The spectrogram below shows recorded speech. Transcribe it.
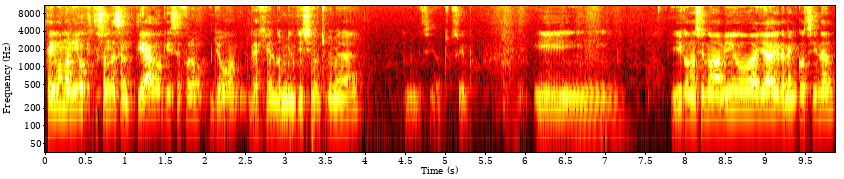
Tengo unos amigos que son de Santiago que se fueron. Yo viajé en 2018 primera vez. 2018, sí. Y. Y he conocido unos amigos allá que también cocinan.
